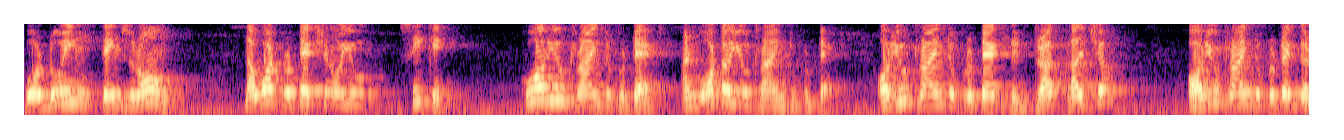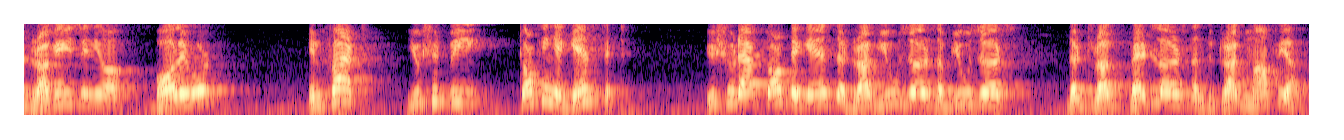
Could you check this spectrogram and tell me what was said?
who are doing things wrong. Now, what protection are you seeking? Who are you trying to protect? And what are you trying to protect? Are you trying to protect the drug culture? Are you trying to protect the druggies in your Bollywood? In fact, you should be talking against it. You should have talked against the drug users, abusers, the drug peddlers and the drug mafia.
